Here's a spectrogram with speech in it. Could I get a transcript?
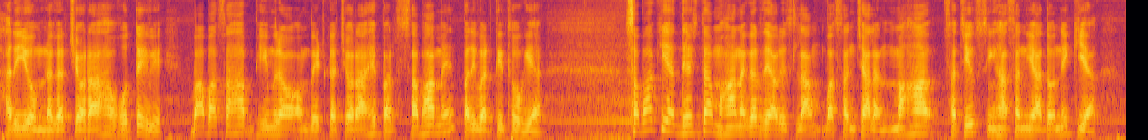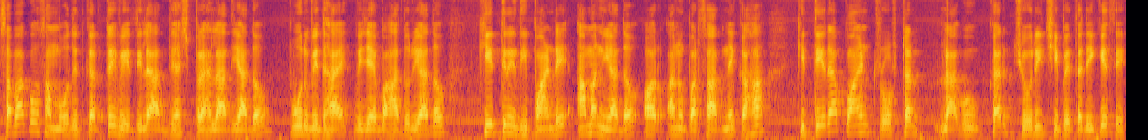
हरिओम नगर चौराहा होते हुए बाबा साहब भीमराव अंबेडकर चौराहे पर सभा में परिवर्तित हो गया। सभा की अध्यक्षता महानगर दयाल इस्लाम व संचालन महासचिव सिंहासन यादव ने किया। सभा को संबोधित करते हुए जिला अध्यक्ष प्रहलाद यादव, पूर्व विधायक विजय बहादुर यादव कीर्ति निधि पांडे अमन यादव और अनुप्रसाद ने कहा कि तेरह पॉइंट रोस्टर लागू कर चोरी छिपे तरीके से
